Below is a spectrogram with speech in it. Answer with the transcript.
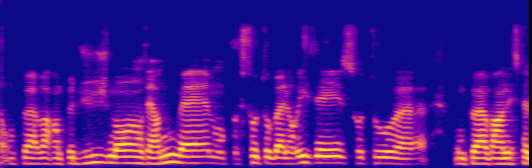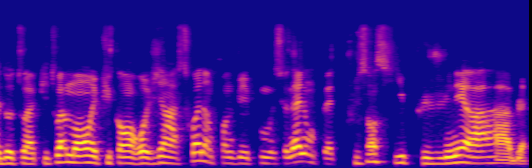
On peut avoir un peu de jugement envers nous-mêmes, on peut s'auto-valoriser, s'auto, euh, on peut avoir un espèce d'auto-apitoiement. Et puis, quand on revient à soi d'un point de vue émotionnel, on peut être plus sensible, plus vulnérable.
